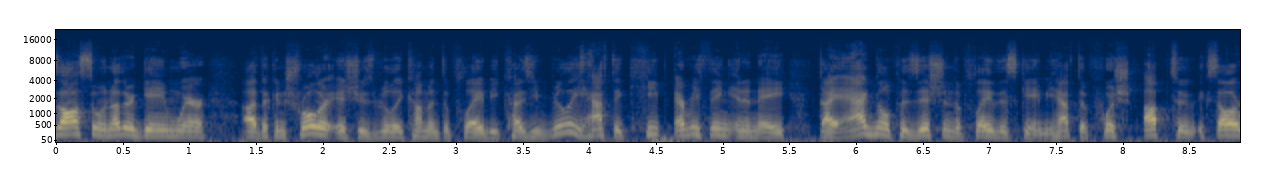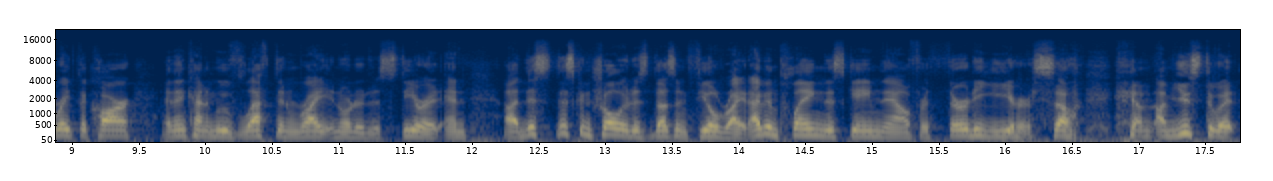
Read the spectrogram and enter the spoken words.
Is also another game where uh, the controller issues really come into play because you really have to keep everything in a diagonal position to play this game. You have to push up to accelerate the car and then kind of move left and right in order to steer it. And uh, this, this controller just doesn't feel right. I've been playing this game now for 30 years, so I'm, I'm used to it.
